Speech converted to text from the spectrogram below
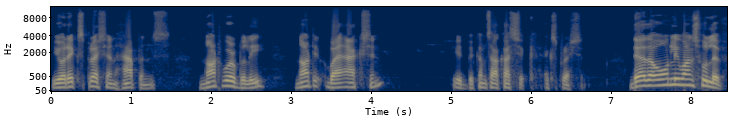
your expression happens not verbally, not by action, it becomes akashic expression. They're the only ones who live.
